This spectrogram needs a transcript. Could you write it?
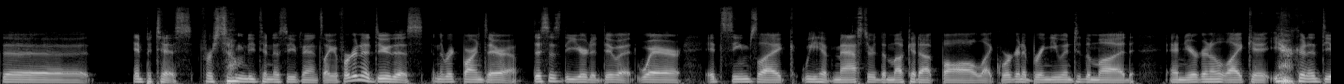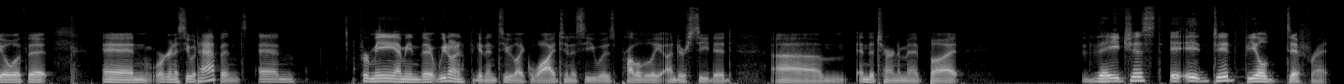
the impetus for so many Tennessee fans. Like, if we're going to do this in the Rick Barnes era, this is the year to do it, where it seems like we have mastered the muck it up ball. Like, we're going to bring you into the mud and you're going to like it. You're going to deal with it and we're going to see what happens. And for me, I mean, we don't have to get into like why Tennessee was probably underseeded um, in the tournament, but they just, it, it did feel different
